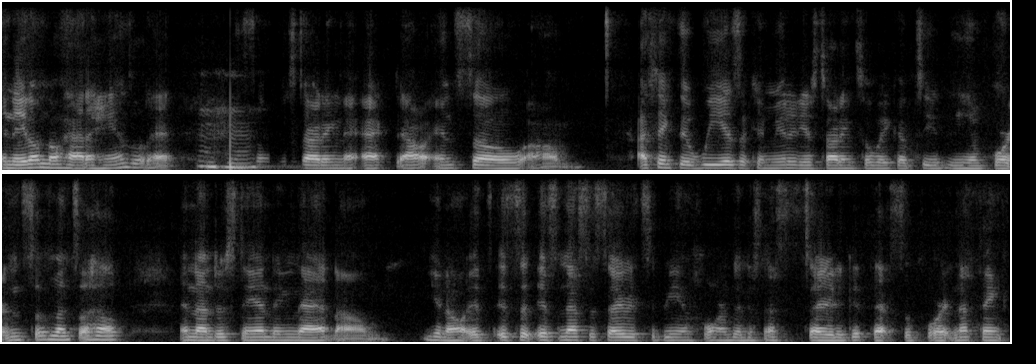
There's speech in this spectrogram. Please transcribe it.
and they don't know how to handle that. Mhm. So they're starting to act out, and so um, I think that we as a community are starting to wake up to the importance of mental health and understanding that um, you know it's it's it's necessary to be informed and it's necessary to get that support. And I think,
